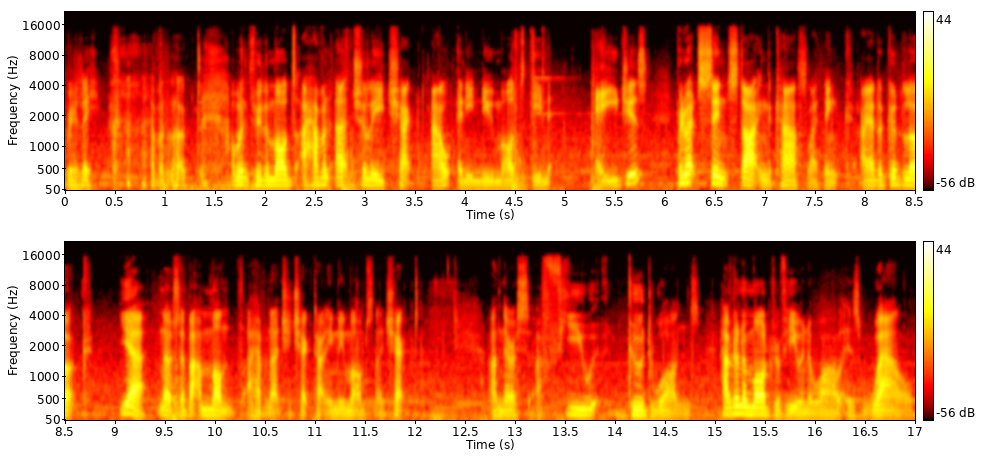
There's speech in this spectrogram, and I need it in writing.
Really? I haven't looked. I went through the mods. I haven't actually checked out any new mods in ages pretty much since starting the castle, I think. I had a good look. Yeah, no, so about a month. I haven't actually checked out any new mobs, and I checked. And there are a few good ones. Haven't done a mod review in a while as well.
